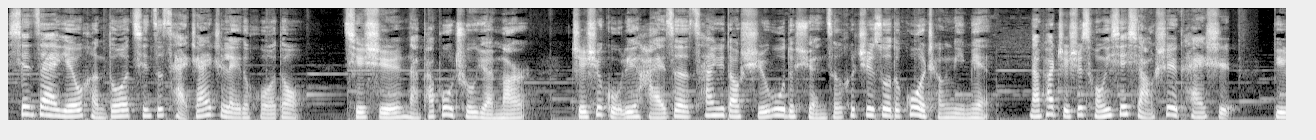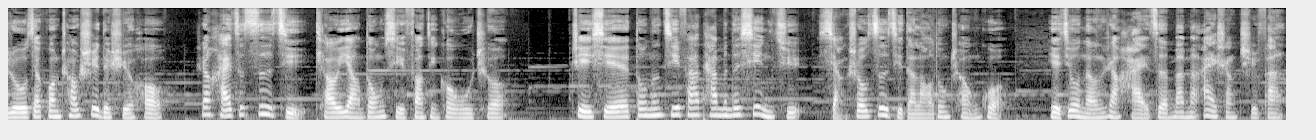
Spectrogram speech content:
现在也有很多亲子采摘之类的活动，其实哪怕不出远门，只是鼓励孩子参与到食物的选择和制作的过程里面，哪怕只是从一些小事开始，比如在逛超市的时候，让孩子自己挑一样东西放进购物车，这些都能激发他们的兴趣，享受自己的劳动成果，也就能让孩子慢慢爱上吃饭。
